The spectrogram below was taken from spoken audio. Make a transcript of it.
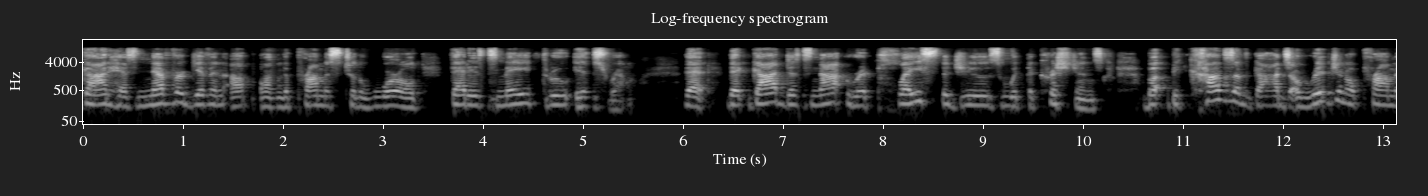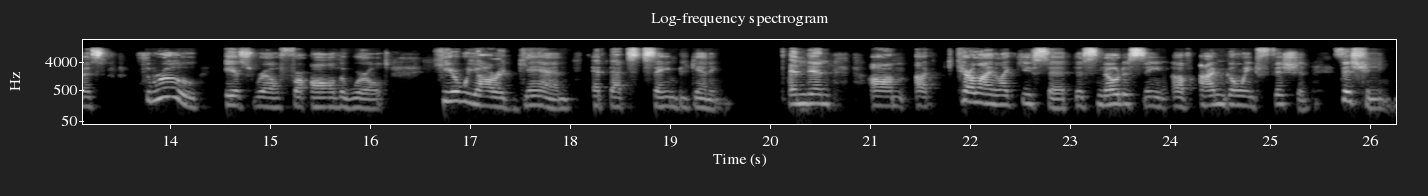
God has never given up on the promise to the world that is made through Israel that that God does not replace the Jews with the Christians, but because of God's original promise through Israel for all the world, here we are again at that same beginning. And then um, uh, Karoline, like you said, this noticing of I'm going fishing, fishing.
